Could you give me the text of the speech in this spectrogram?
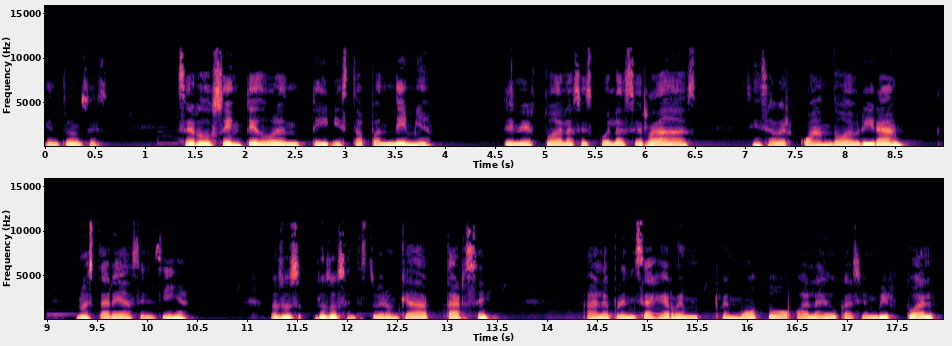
Entonces, ser docente durante esta pandemia, tener todas las escuelas cerradas sin saber cuándo abrirán, no es tarea sencilla. Los, docentes tuvieron que adaptarse al aprendizaje remoto o a la educación virtual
